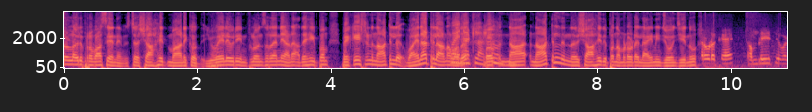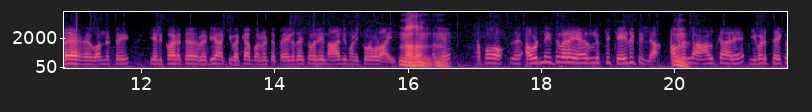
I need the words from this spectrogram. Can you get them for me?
ഉള്ള ഒരു പ്രവാസി തന്നെ മിസ്റ്റർ ഷാഹിദ് മാണിക്കോത് യു എയിലെ ഒരു ഇൻഫ്ലുവൻസർ തന്നെയാണ്. അദ്ദേഹം ഇപ്പം വെക്കേഷന് നാട്ടിൽ വയനാട്ടിലാണ് നാട്ടിൽ നിന്ന് ഷാഹിദ് ഇപ്പൊ നമ്മുടെ കൂടെ ലൈനിൽ ജോയിൻ ചെയ്യുന്നു. കംപ്ലീറ്റ് ഇവിടെ വന്നിട്ട് എലിപ്പാടൊക്കെ റെഡിയാക്കി വെക്കാൻ പറഞ്ഞിട്ട് ഇപ്പൊ ഏകദേശം ഒരു നാല് മണിക്കൂറോളായി. അപ്പോ അവിടുന്ന് ഇതുവരെ എയർ ലിഫ്റ്റ് ചെയ്തിട്ടില്ല അവിടെയുള്ള ആൾക്കാരെ ഇവിടത്തേക്ക്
